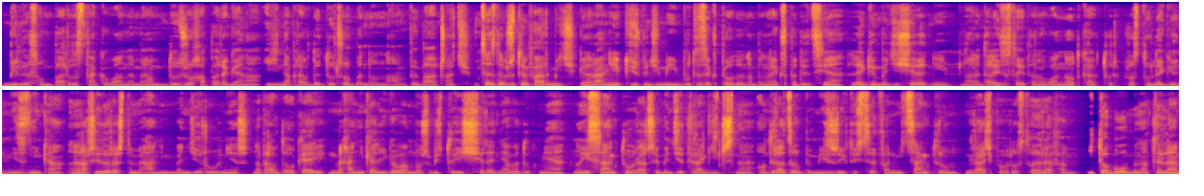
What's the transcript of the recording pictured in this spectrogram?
buildy są bardzo stankowane, mają dużo HP regena i naprawdę dużo będą nam wybaczać. Co jest dobrze tym farmić? Generalnie jak już będziemy mieli buty z Explodem na pewno ekspedycję, Legion będzie średni, no ale dalej zostaje ta nowa notka, która po prostu Legion nie znika. Raczej do reszty mechanik będzie również naprawdę ok. Mechanika ligowa może być tutaj średnia według mnie, no i Sanctum raczej będzie tragiczne. Odradzałbym, jeżeli ktoś chce farmić Sanctum, grać po prostu RF-em. I to byłoby na tyle.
